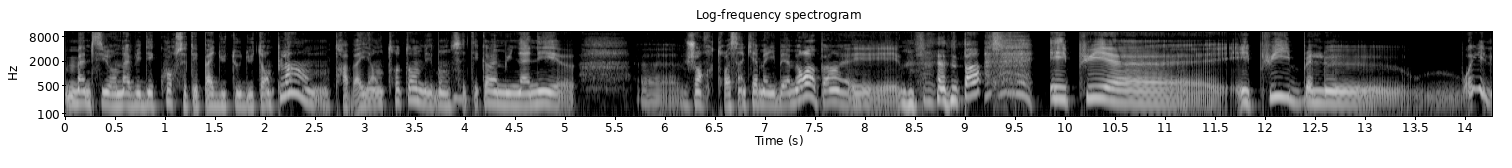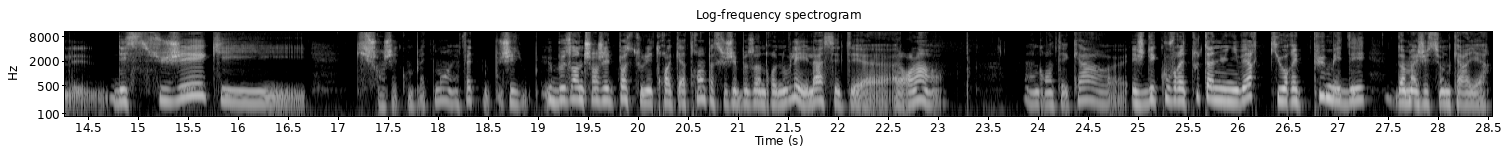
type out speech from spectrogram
même si on avait des cours, c'était pas du tout du temps plein. On travaillait entre temps, mais bon, c'était quand même une année. Euh, euh, genre 3 5 e à IBM Europe, hein, et même pas. Et puis, euh, et puis ben, le, oui, des sujets qui, qui changeaient complètement. en fait, j'ai eu besoin de changer de poste tous les 3-4 ans parce que j'ai besoin de renouveler. Et là, c'était, euh, alors là, un grand écart. et je découvrais tout un univers qui aurait pu m'aider dans ma gestion de carrière.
